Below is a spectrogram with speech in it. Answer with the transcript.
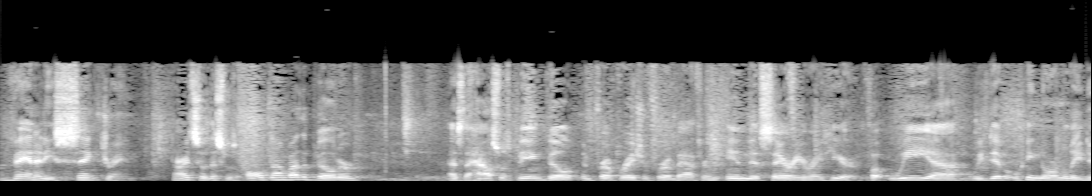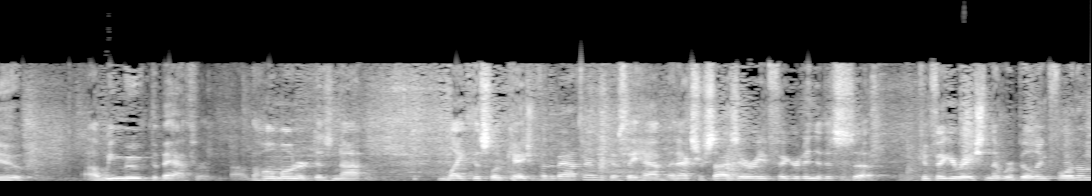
vanity sink drain. All right, so this was all done by the builder as the house was being built in preparation for a bathroom in this area right here. But we, uh, we did what we normally do. Uh, we moved the bathroom. Uh, the homeowner does not like this location for the bathroom because they have an exercise area figured into this uh, configuration that we're building for them.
